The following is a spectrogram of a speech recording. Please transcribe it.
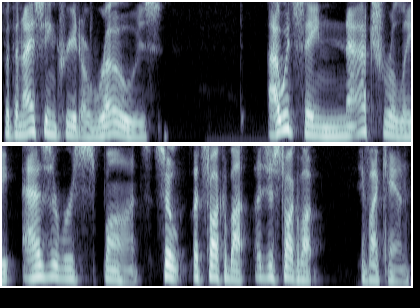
but the Nicene Creed arose I would say naturally as a response. So let's talk about let's just talk about if I can.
